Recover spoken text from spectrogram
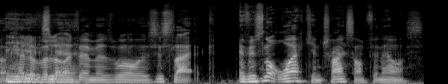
a He hell of a is, lot yeah. of them as well. It's just like if it's not working, try something else.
